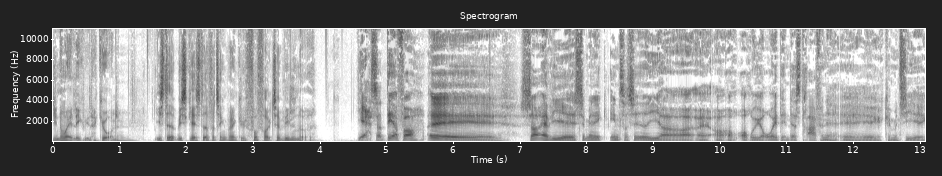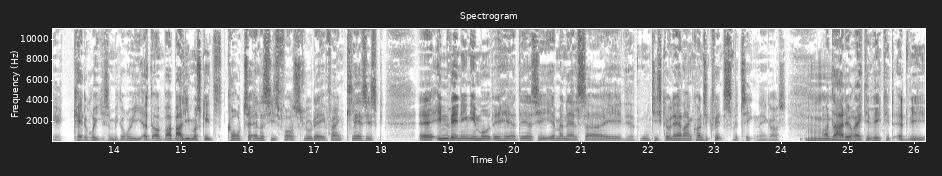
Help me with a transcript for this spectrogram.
de normalt ikke ville have gjort. Mm. I stedet, vi skal i stedet for tænke, hvordan kan vi få folk til at ville noget? Ja, så derfor øh, så er vi øh, simpelthen ikke interesseret i at, at, at, at, at ryge over i den der straffende, øh, kan man sige, øh, kategori, som vi kan ryge i. Og, og bare- bare lige måske kort til allersidst for at slutte af for en klassisk øh, indvending imod det her, det er at sige, jamen altså, øh, de skal jo lære, at der er en konsekvens ved tingene, ikke også? Mm. Og der er det jo rigtig vigtigt, at vi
